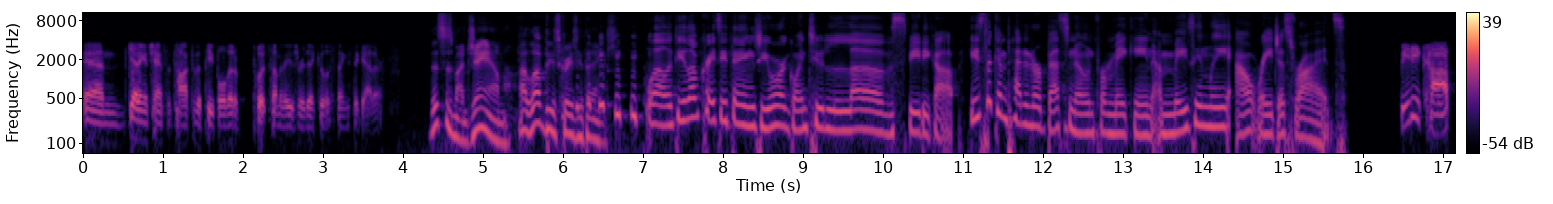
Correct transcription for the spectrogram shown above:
and getting a chance to talk to the people that have put some of these ridiculous things together. This is my jam. I love these crazy things. Well, if you love crazy things, you are going to love Speedy Cop. He's the competitor best known for making amazingly outrageous rides. Speedy Cop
